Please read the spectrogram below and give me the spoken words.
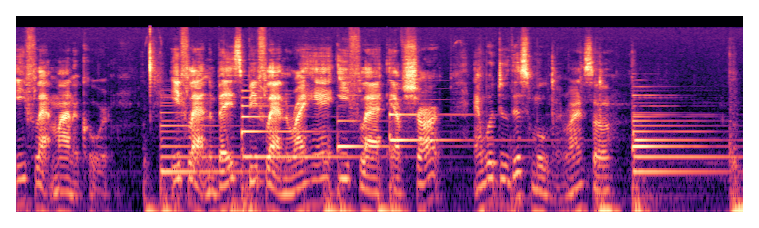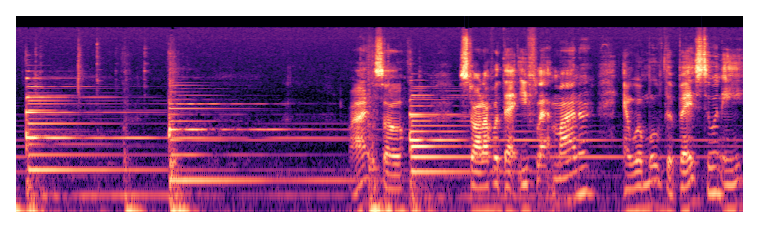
E flat minor chord. E flat in the bass, B flat in the right hand, E flat, F sharp, and we'll do this movement, right? So right? So start off with that E flat minor, and we'll move the bass to an E,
